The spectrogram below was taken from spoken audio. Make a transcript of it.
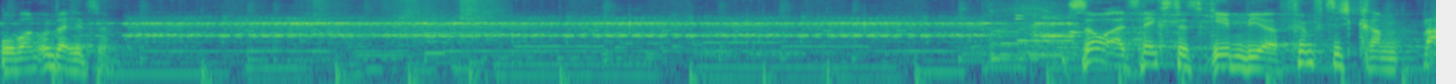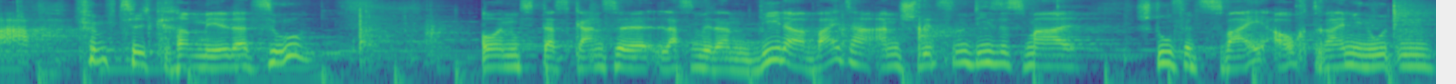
Ober- und Unterhitze. So, als nächstes geben wir 50 Gramm, ah, 50 Gramm Mehl dazu. Und das Ganze lassen wir dann wieder weiter anschwitzen. Dieses Mal Stufe 2, auch 3 Minuten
